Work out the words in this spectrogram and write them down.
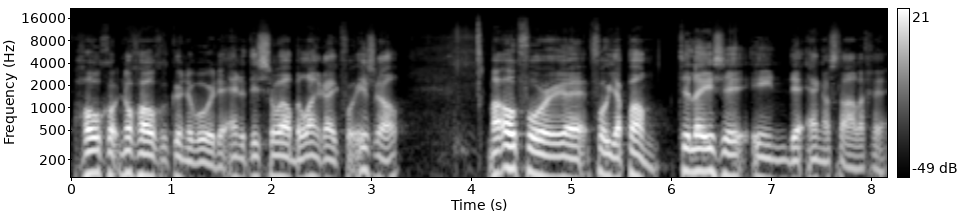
hoger, nog hoger kunnen worden. En het is zowel belangrijk voor Israël, maar ook voor, voor Japan. Te lezen in de Engelstalige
